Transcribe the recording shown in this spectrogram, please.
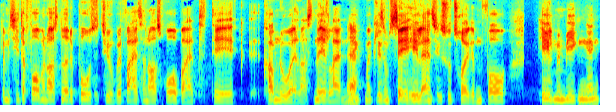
kan man sige, der får man også noget af det positive ved faktisk, han også råber, at det kom nu, eller sådan et eller andet. Ja. Ikke? Man kan ligesom se hele ansigtsudtrykket, den får hele mimikken, ikke?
